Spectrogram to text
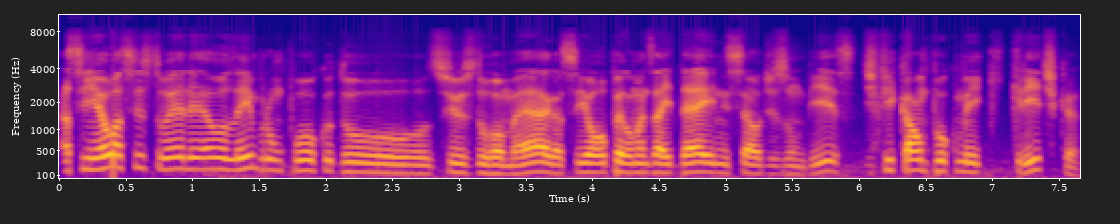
assim, eu assisto ele, eu lembro um pouco dos filmes do Romero, assim, ou pelo menos a ideia inicial de zumbis, de ficar um pouco meio que crítica,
